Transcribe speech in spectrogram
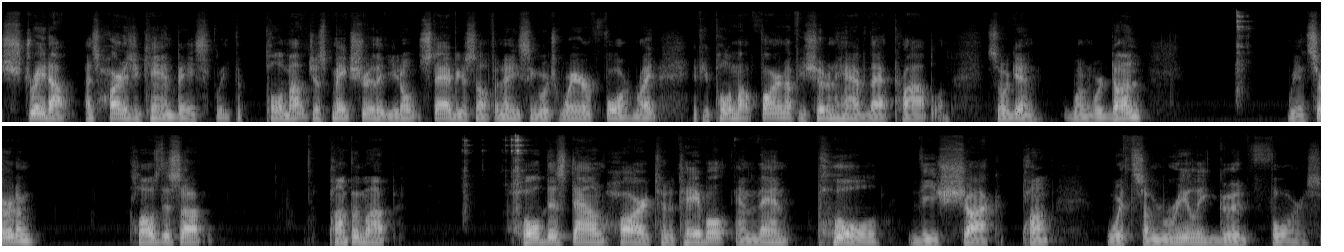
straight out as hard as you can basically to pull them out. Just make sure that you don't stab yourself in any single which way or form right? If you pull them out far enough you shouldn't have that problem. So again when we're done we insert them close this up pump them up hold this down hard to the table and then pull the shock pump with some really good force.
